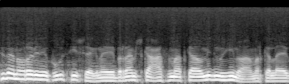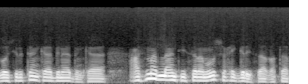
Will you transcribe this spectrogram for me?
sidaan horeba idinkugu sii sheegnay barnaamijka caafimaadka oo mid muhiim ah marka la eego jiritaanka biniaadanka caafimaad la'aantiisana nolosha waxay gelaysaa khatar.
